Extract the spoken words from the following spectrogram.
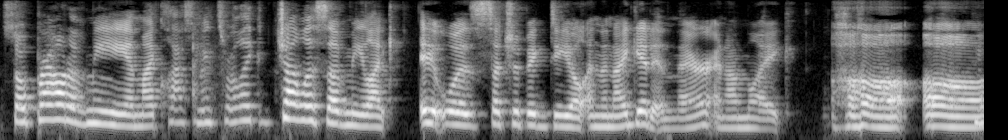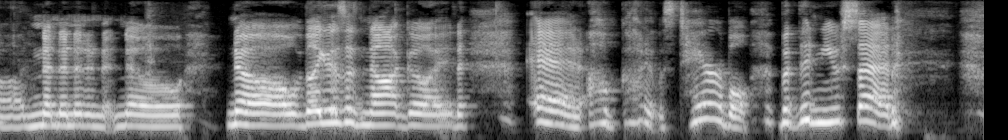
so proud of me, and my classmates were like jealous of me. Like it was such a big deal. And then I get in there and I'm like, uh, uh, no, no, no, no, no, no, no, like this is not good. And oh god, it was terrible. But then you said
